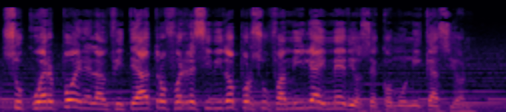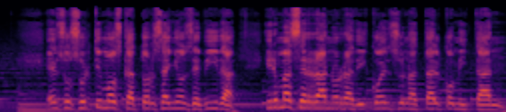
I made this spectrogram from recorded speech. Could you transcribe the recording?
Su cuerpo en el anfiteatro fue recibido por su familia y medios de comunicación. En sus últimos 14 años de vida, Irma Serrano radicó en su natal Comitán.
